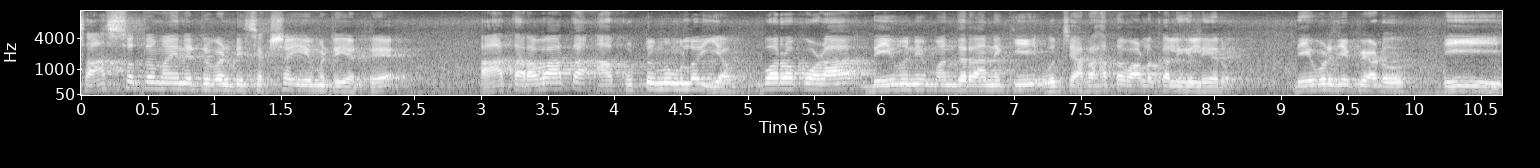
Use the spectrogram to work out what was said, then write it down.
శాశ్వతమైనటువంటి శిక్ష ఏమిటి అంటే ఆ తర్వాత ఆ కుటుంబంలో ఎవ్వరు కూడా దేవుని మందిరానికి వచ్చే అర్హత వాళ్ళు కలిగి లేరు. దేవుడు చెప్పాడు ఈ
